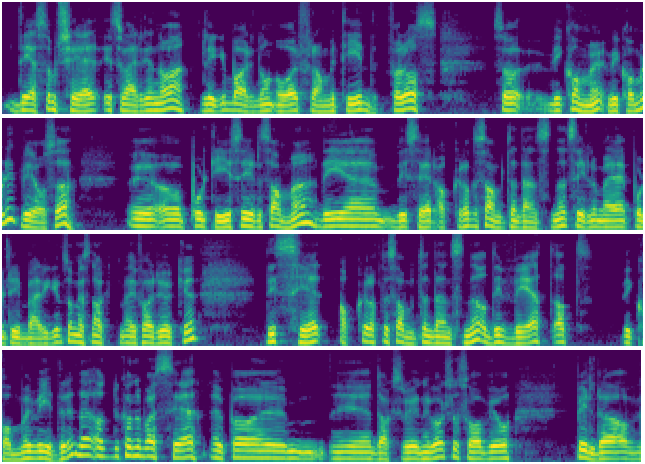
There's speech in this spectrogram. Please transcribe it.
det som skjer i Sverige nå, ligger bare noen år fram i tid for oss. Så vi kommer, vi kommer dit, vi også. Uh, og Politiet sier det samme. De, de, ser akkurat de samme tendensene. Til og med politiet i Bergen, som jeg snakket med i forrige uke, de ser akkurat de samme tendensene, og de vet at vi kommer videre. Det, du kan jo bare se uh, på I Dagsrevyen i går så så vi jo bilde av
